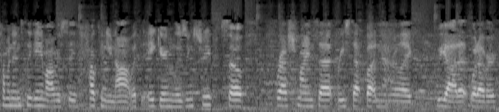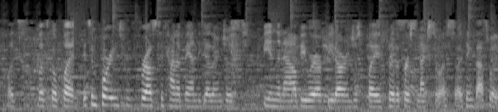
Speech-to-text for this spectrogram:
coming into the game. Obviously, how can you not with the eight game losing streak? So fresh mindset, reset button. We're like, we got it, whatever. Let's let's go play. It's important for us to kind of band together and just be in the now, be where our feet are, and just play for the person next to us. So I think that's what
